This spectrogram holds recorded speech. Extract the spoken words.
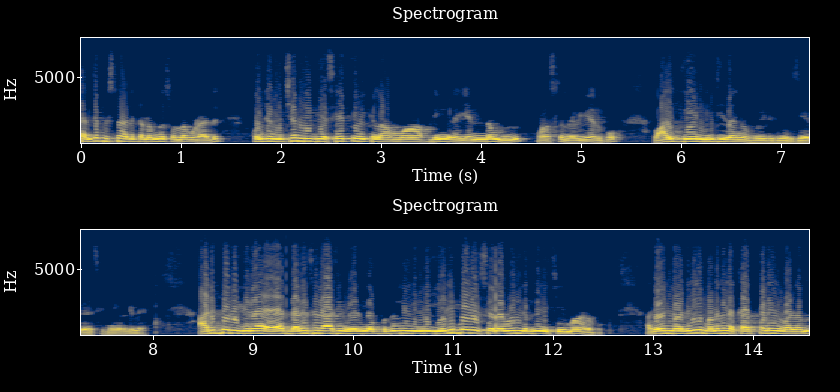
கஞ்சபிஷ்ணாரித்தனம்னு சொல்லக்கூடாது. கொஞ்சம் மிச்சம் மீதியை சேர்த்து வைக்கலாமா அப்படிங்கிற எண்ணம் மனசில் நிறைய இருக்கும். வாழ்க்கையே மிஞ்சி தாங்க போயிருக்கு ஒரு ஜெயராசி அடுத்து இருக்கிற தனுசு ராசி நேர்களை பொறுத்தவரை இன்னைக்கு எரிபொருள் செலவுங்கிறது நிச்சயமா இருக்கும். அதே மாதிரி மனதில் கற்பனை வளம்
